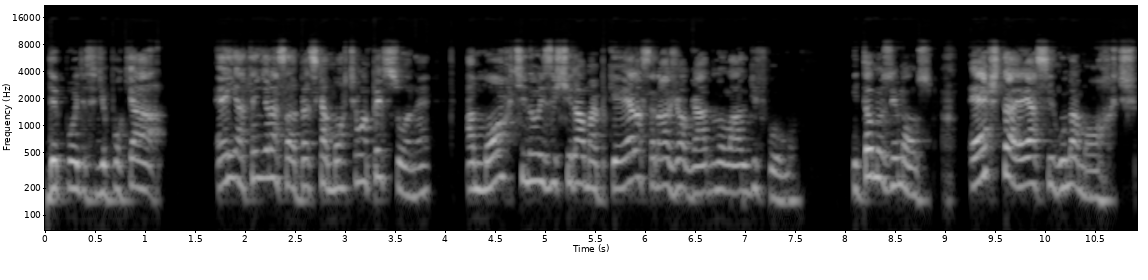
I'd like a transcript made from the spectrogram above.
depois desse dia, porque a, é até engraçado, parece que a morte é uma pessoa, né? A morte não existirá mais, porque ela será jogada no lago de fogo. Então, meus irmãos, esta é a segunda morte.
